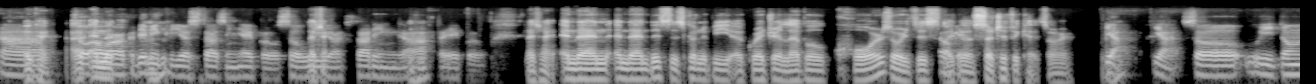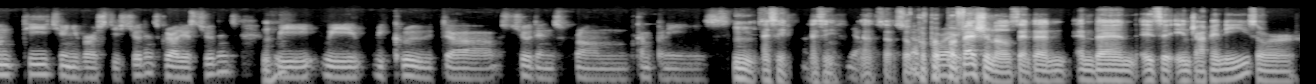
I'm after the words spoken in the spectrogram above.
Uh, okay. So uh, our the, academic mm-hmm. year starts in April. So we right. are starting mm-hmm. after April. That's right. And then and then this is going to be a graduate level course, or is this like okay. a certificate, or? Yeah. Yeah. So we don't teach university students, graduate students. Mm-hmm. We we recruit uh, students from companies. Mm, I see. I see. Yeah. So so pro- professionals, and then and then is it in Japanese or?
